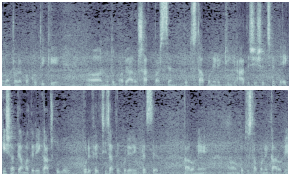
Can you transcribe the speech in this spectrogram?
মন্ত্রণালয়ের পক্ষ থেকে নতুনভাবে আরও সাত পার্সেন্ট প্রতিস্থাপনের একটি আদেশ এসেছে। একই সাথে আমাদের এই কাজগুলো করে ফেলছি যাতে করে রিপ্লেসের কারণে প্রতিস্থাপনের কারণে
